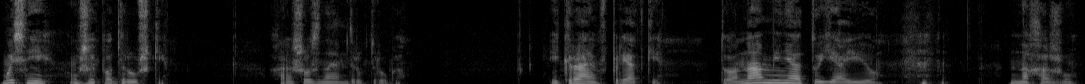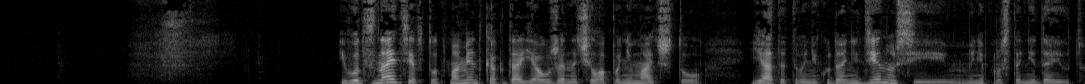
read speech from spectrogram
Мы с ней уже подружки. Хорошо знаем друг друга. Играем в прятки. То она меня, то я ее нахожу. И вот знаете, в тот момент, когда я уже начала понимать, что я от этого никуда не денусь, и мне просто не дают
